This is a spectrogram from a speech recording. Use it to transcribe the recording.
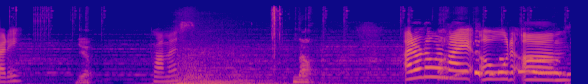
ready? Yeah. Promise? No. I don't know where my old um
